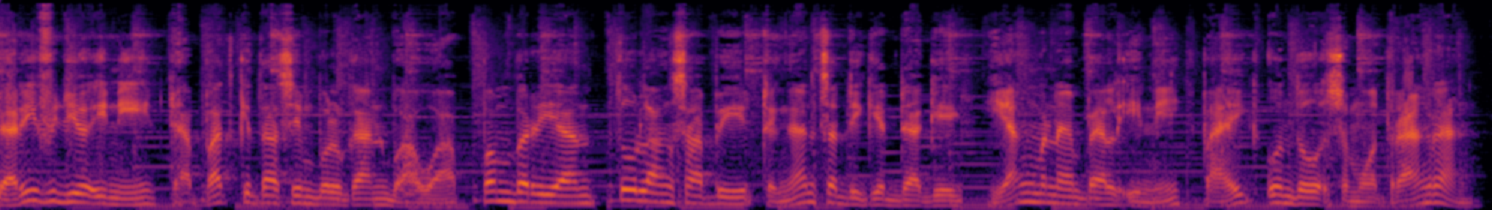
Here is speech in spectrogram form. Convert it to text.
dari video ini dapat kita simpulkan bahwa pemberian tulang sapi dengan sedikit daging yang menempel ini baik untuk semut rangrang.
